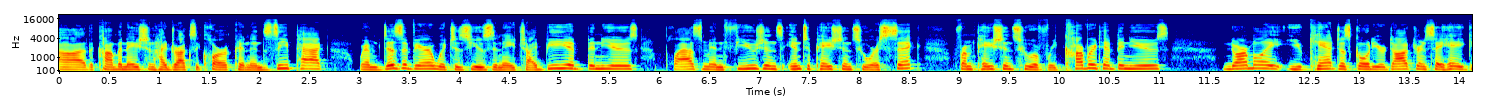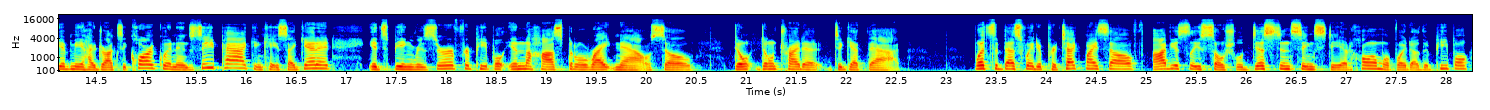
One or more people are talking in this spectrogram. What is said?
uh, the combination hydroxychloroquine and Z-Pak, remdesivir, which is used in HIV, have been used. Plasma infusions into patients who are sick from patients who have recovered have been used. Normally, you can't just go to your doctor and say, hey, give me hydroxychloroquine and Z-Pak in case I get it. It's being reserved for people in the hospital right now, so don't, don't try to, to get that. What's the best way to protect myself? Obviously, social distancing, stay at home, avoid other people.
